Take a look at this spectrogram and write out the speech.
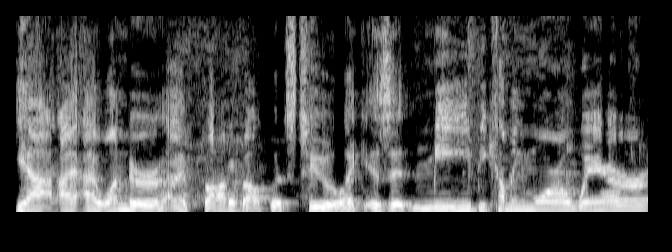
Yeah, I, I, wonder. I've thought about this too. Like, is it me becoming more aware,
